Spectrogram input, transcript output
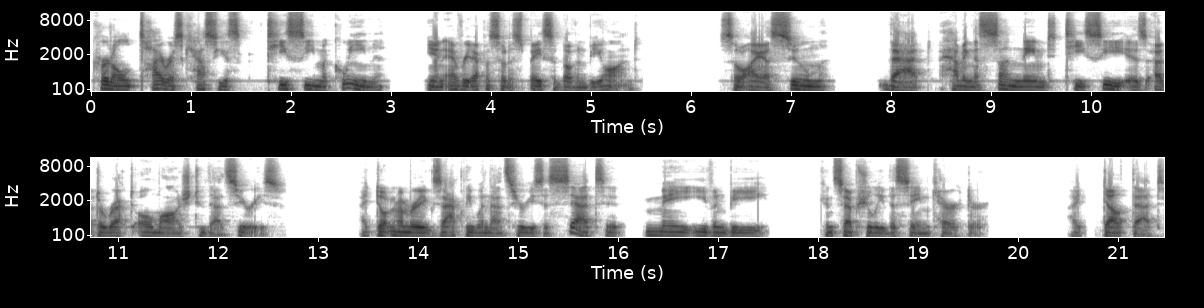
Colonel Tyrus Cassius T.C. McQueen in every episode of Space Above and Beyond. So I assume that having a son named TC is a direct homage to that series. I don't remember exactly when that series is set. It may even be conceptually the same character. I doubt that.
